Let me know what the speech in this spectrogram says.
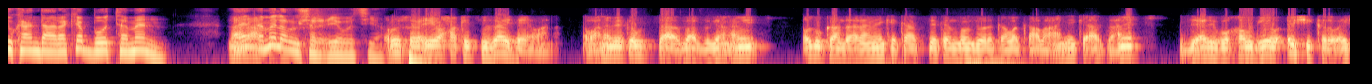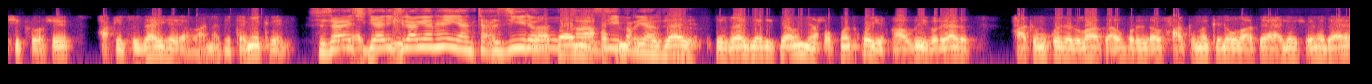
دوکاندارەکە بۆ تەمەن ئەمە لە ڕووی شەرعیەوە چیە ڕووی شەرعیەوە حەقی سزای هەیەوانە ئەوانە بێکە و بازرگانانی ئەو دوکاندارانەی کە کاپسەکەن بۆم جۆرە کاڵە کاڵانی کە ئازانێ زیاری بۆ خەڵگێ و ئەیشی کڕ و ئەیشی فرۆشێ حەقی سزای هەیە ئەوانە بێ کەمێ کرێن سزایەکی دیاری کراویان هەیە یان تەعزیرە و قازی بڕیاردای دیاریکراون یان حکومت خۆی قازی بڕیارە حاکم خۆی لە وڵاتە ئەو بڕی ئەو حاکمە کە لە وڵاتەیە لەو شوێنەدایە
